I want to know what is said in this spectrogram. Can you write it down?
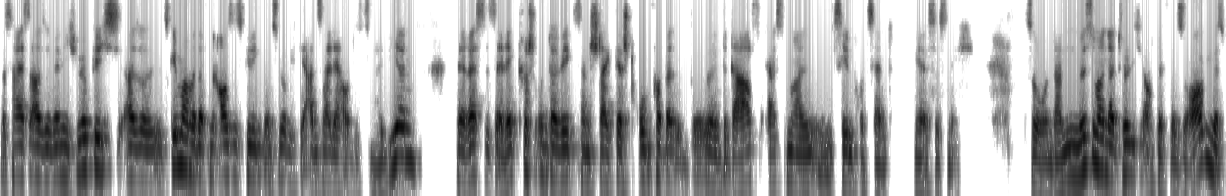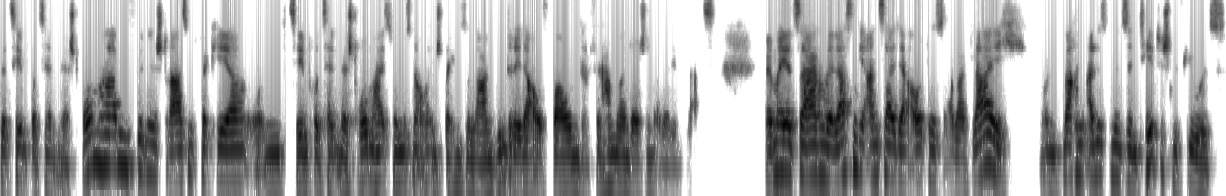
Das heißt also, wenn ich wirklich, also jetzt gehen wir mal davon aus, es gelingt uns wirklich die Anzahl der Autos zu halbieren der Rest ist elektrisch unterwegs, dann steigt der Strombedarf erstmal um 10 Prozent. Mehr ist es nicht. So, und dann müssen wir natürlich auch dafür sorgen, dass wir 10 Prozent mehr Strom haben für den Straßenverkehr. Und 10 Prozent mehr Strom heißt, wir müssen auch entsprechend Solar- und Windräder aufbauen. Dafür haben wir in Deutschland aber den Platz. Wenn wir jetzt sagen, wir lassen die Anzahl der Autos aber gleich und machen alles mit synthetischen Fuels,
